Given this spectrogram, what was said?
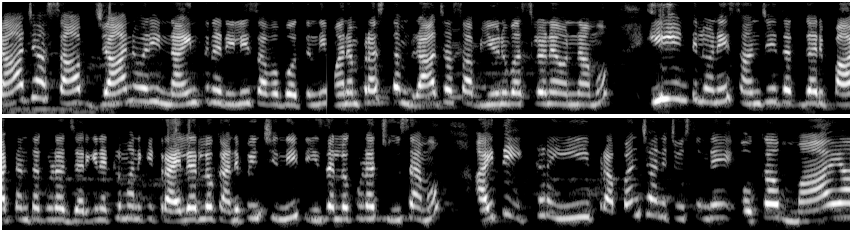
రాజా సాబ్ జనవరి నైన్త్ న రిలీజ్ అవ్వబోతుంది. మనం ప్రస్తుతం రాజా సాబ్ యూనివర్స్లోనే ఉన్నాము. ఈ ఇంటిలోనే సంజయ్ దత్ గారి పాట అంతా కూడా జరిగినట్లు మనకి ట్రైలర్లో కనిపించింది. టీజర్లో కూడా చూసాము. అయితే ఇక్కడ ఈ ప్రపంచాన్ని చూస్తుంటే ఒక మాయా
